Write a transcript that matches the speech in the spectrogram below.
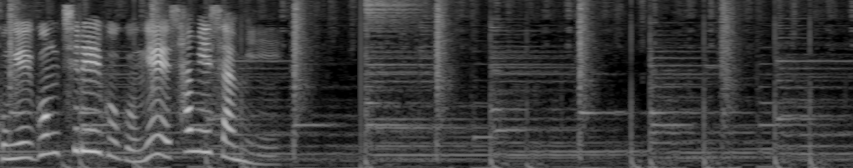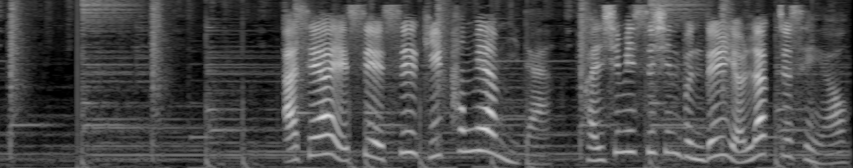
010-7190-3232 아세아 SS 기 판매합니다. 관심 있으신 분들 연락주세요.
